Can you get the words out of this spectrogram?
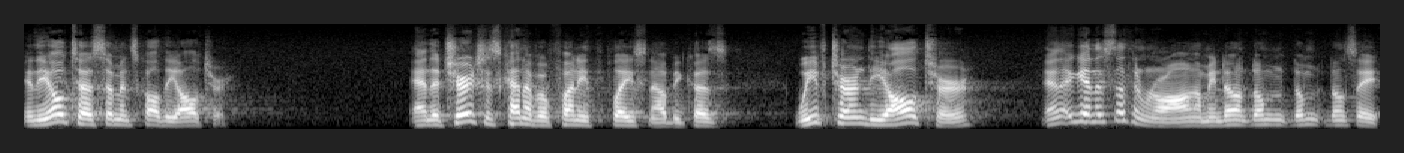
In the Old Testament, it's called the altar. And the church is kind of a funny place now because we've turned the altar, and again, there's nothing wrong. I mean, don't, don't, don't, don't say,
